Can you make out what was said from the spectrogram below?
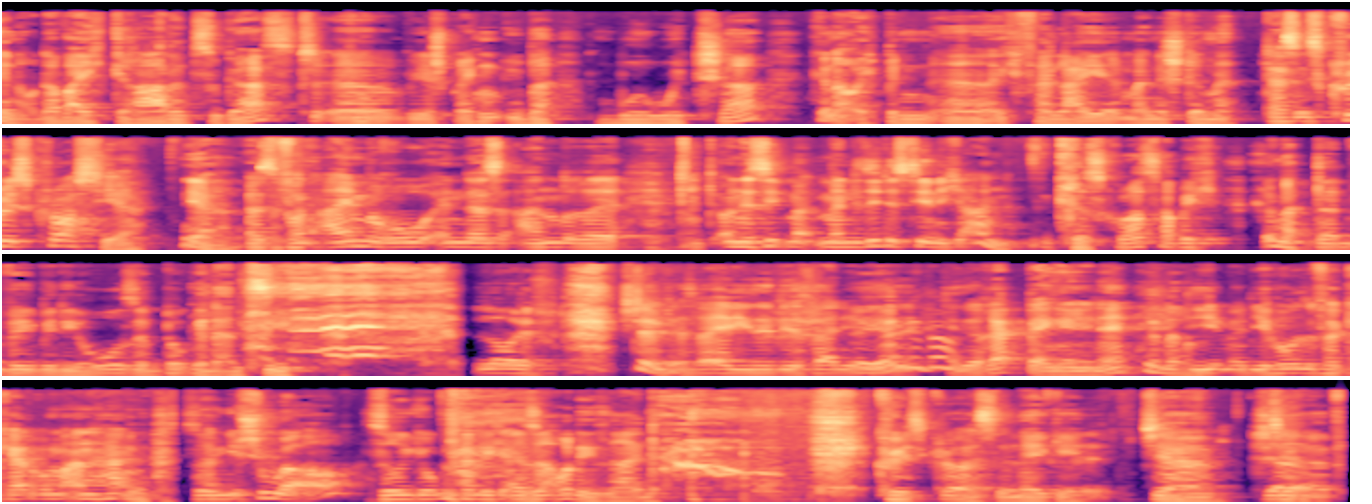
Genau, da war ich gerade zu Gast. Äh, wir sprechen über Witcher. Genau, ich bin, äh, ich verleihe meine Stimme. Das ist Chris Cross hier. Ja. Also von einem Büro in das andere. Und es sieht man, man sieht es dir nicht an. Chris Cross habe ich immer dann, wenn ich mir die Hose im Dunkeln anziehe. Läuft. Stimmt, das war ja diese, das war die, Ja, diese, genau. diese Rap-Bengel, ne? Genau. Die immer die Hose verkehrt rum anhaken. So die Schuhe auch? So jung kann ich also auch nicht sein. Criss Cross, the naked. Jump, jump.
